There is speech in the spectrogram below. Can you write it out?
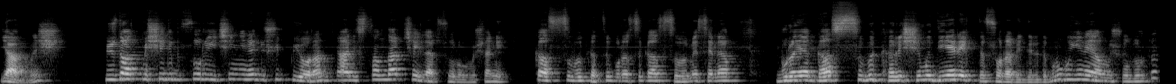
yanlış. %67 bu soru için yine düşük bir oran. Yani standart şeyler sorulmuş. Hani gaz sıvı katı burası gaz sıvı. Mesela buraya gaz sıvı karışımı diyerek de sorabilirdi. Bunu bu yine yanlış olurdu.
